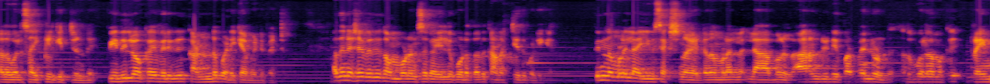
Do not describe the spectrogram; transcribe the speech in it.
അതുപോലെ സൈക്കിൾ കിറ്റ് ഉണ്ട്. അപ്പോൾ ഇതിലൊക്കെ ഇവർക്ക് കണ്ട് പഠിക്കാൻ വേണ്ടി പറ്റും. അതിനുശേഷം ഇവർക്ക് കമ്പോണൻസ് കയ്യിൽ കൊടുത്ത് അത് കണക്ട് ചെയ്ത് പഠിക്കാം. പിന്നെ നമ്മൾ ലൈവ് സെക്ഷനായിട്ട് നമ്മളെ ലാബുകൾ ആർ എൻ ഡി ഡിപ്പാർട്ട്മെന്റ് ഉണ്ട്. അതുപോലെ നമുക്ക് ട്രെയിൻ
